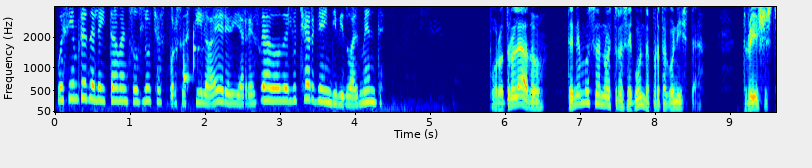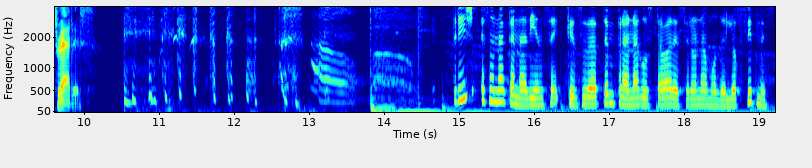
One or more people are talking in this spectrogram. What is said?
pues siempre deleitaba en sus luchas por su estilo aéreo y arriesgado de luchar ya individualmente. Por otro lado, tenemos a nuestra segunda protagonista, Trish Stratus. Trish es una canadiense que en su edad temprana gustaba de ser una modelo fitness,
